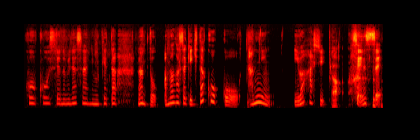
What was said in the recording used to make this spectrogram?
高校生の皆さんに向けた、なんと尼崎北高校担任岩橋あ先生。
